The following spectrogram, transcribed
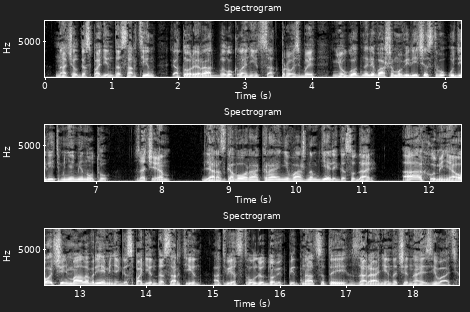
— начал господин де Сартин, который рад был уклониться от просьбы, «не угодно ли вашему величеству уделить мне минуту?» «Зачем?» «Для разговора о крайне важном деле, государь». «Ах, у меня очень мало времени, господин де Сартин», — ответствовал Людовик XV, заранее начиная зевать.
